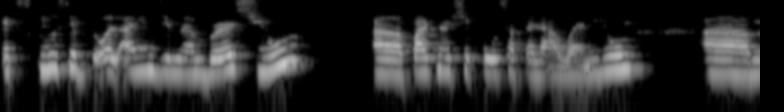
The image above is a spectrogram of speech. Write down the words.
exclusive to all IMG members yung uh, partnership po sa Palawan. Yung um,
